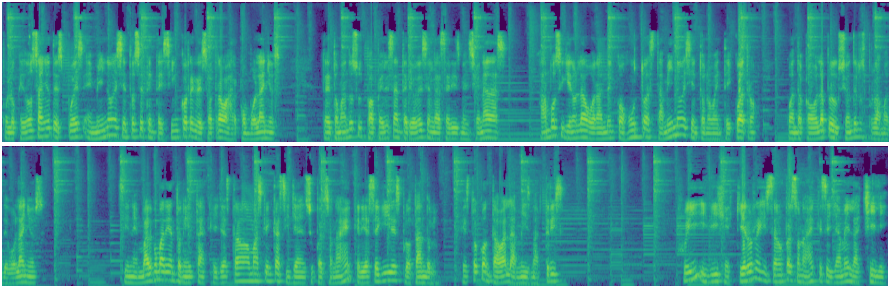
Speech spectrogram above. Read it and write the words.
por lo que dos años después, en 1975, regresó a trabajar con Bolaños, retomando sus papeles anteriores en las series mencionadas, Ambos siguieron laborando en conjunto hasta 1994, cuando acabó la producción de los programas de Bolaños. Sin embargo, María Antonieta, que ya estaba más que encasillada en su personaje, quería seguir explotándolo. Esto contaba la misma actriz. Fui y dije, quiero registrar un personaje que se llame La Chili.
